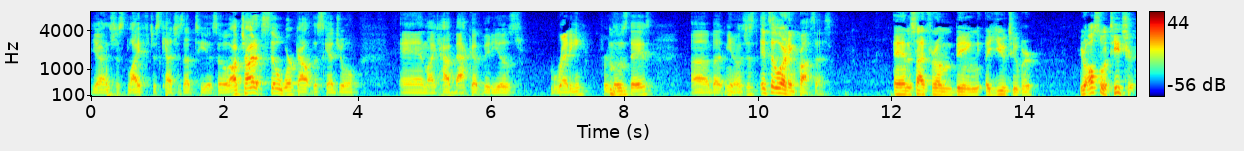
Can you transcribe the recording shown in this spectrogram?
yeah it's just life just catches up to you. So i'm trying to still work out the schedule and like have backup videos ready for those days. Uh, but you know it's just it's a learning process. And aside from being a YouTuber, you're also a teacher.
